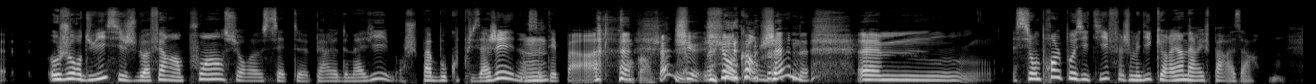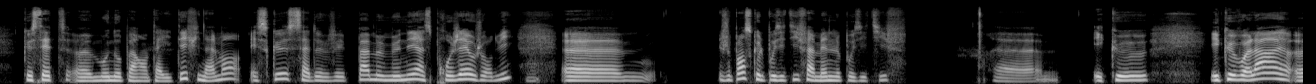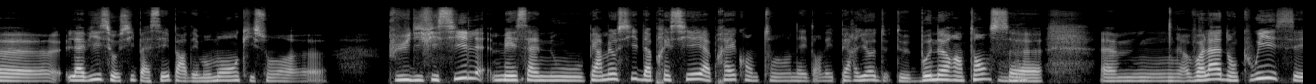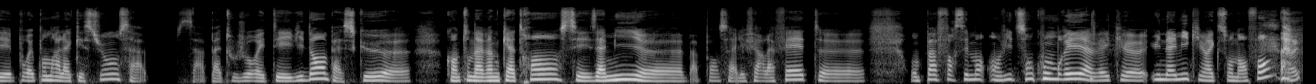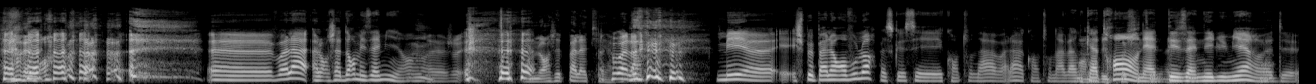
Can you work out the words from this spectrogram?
Aujourd'hui, si je dois faire un point sur cette période de ma vie, bon, je suis pas beaucoup plus âgée, Mhm. c'était pas, encore jeune. je, je suis encore jeune. Euh, si on prend le positif, je me dis que rien n'arrive par hasard. Que cette euh, monoparentalité, finalement, est-ce que ça devait pas me mener à ce projet aujourd'hui? Euh, Je pense que le positif amène le positif. Euh, et que et que voilà, euh, la vie c'est aussi passé par des moments qui sont euh, plus difficiles, mais ça nous permet aussi d'apprécier après quand on est dans des périodes de bonheur intense. Mhm. euh, euh, voilà, donc oui, c'est pour répondre à la question, ça ça n'a pas toujours été évident parce que euh, quand on a 24 ans, ses amis euh, bah, pensent à aller faire la fête, euh, ont pas forcément envie de s'encombrer avec euh, une amie qui vient avec son enfant. Ouais, carrément. Euh, voilà. Alors j'adore mes amis. Hein, Mm. euh, je- On ne leur jette pas la pierre. voilà. Mais euh, je peux pas leur en vouloir parce que c'est quand on a voilà quand on a envie de 24 ans, on est à des euh, Mm. de,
